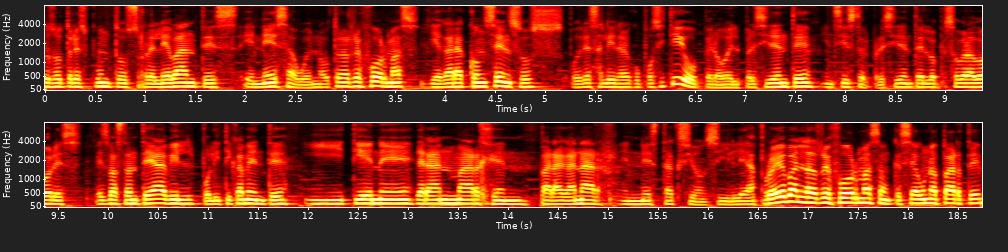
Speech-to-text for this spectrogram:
dos o tres puntos relevantes en esa o en otras reformas, llegar a consensos, podría salir algo positivo, pero el presidente, insisto, el presidente López Obrador es, es bastante hábil políticamente y tiene gran margen para ganar en esta acción. Si le aprueban las reformas, aunque sea una parte,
